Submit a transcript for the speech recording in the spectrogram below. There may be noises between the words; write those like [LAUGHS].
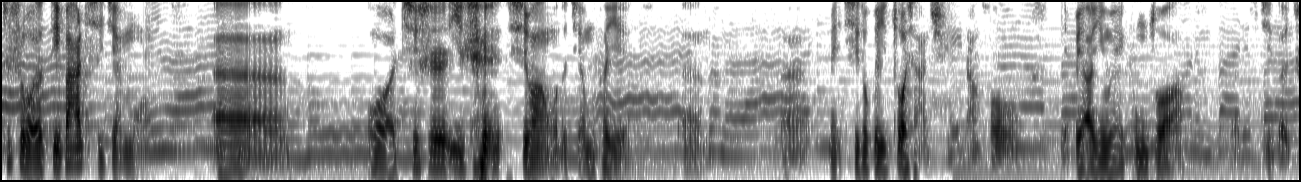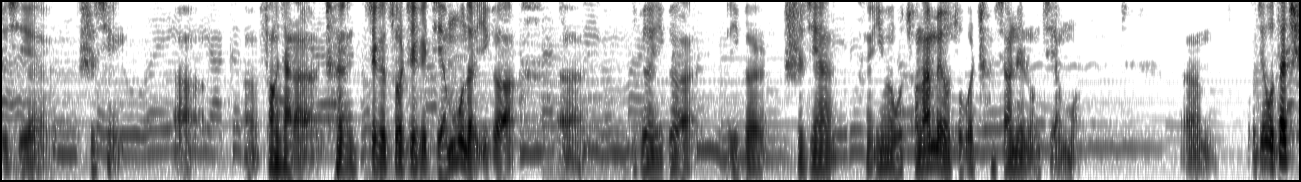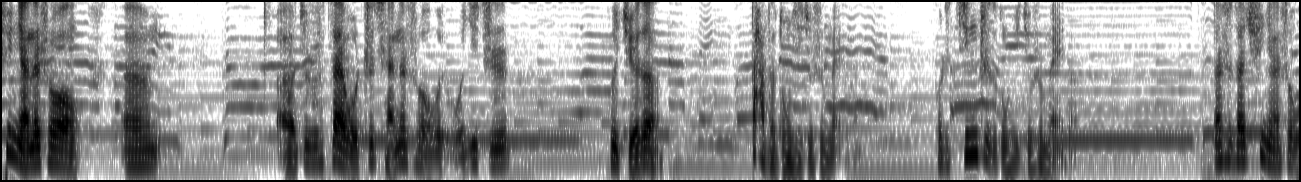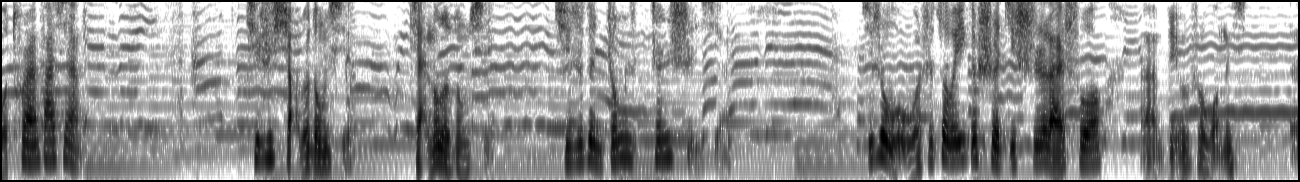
这是我的第八期节目，呃，我其实一直 [LAUGHS] 希望我的节目可以，呃，呃，每期都可以做下去，然后也不要因为工作、呃、自己的这些事情，呃，呃，放下了这 [LAUGHS] 这个做这个节目的一个，呃，一个一个一个时间，因为我从来没有做过像这种节目，嗯、我觉得我在去年的时候，嗯、呃就是在我之前的时候，我我一直会觉得大的东西就是美的，或者精致的东西就是美的。但是在去年的时候，我突然发现，其实小的东西、简陋的东西，其实更真真实一些。其实我我是作为一个设计师来说，呃，比如说我们呃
